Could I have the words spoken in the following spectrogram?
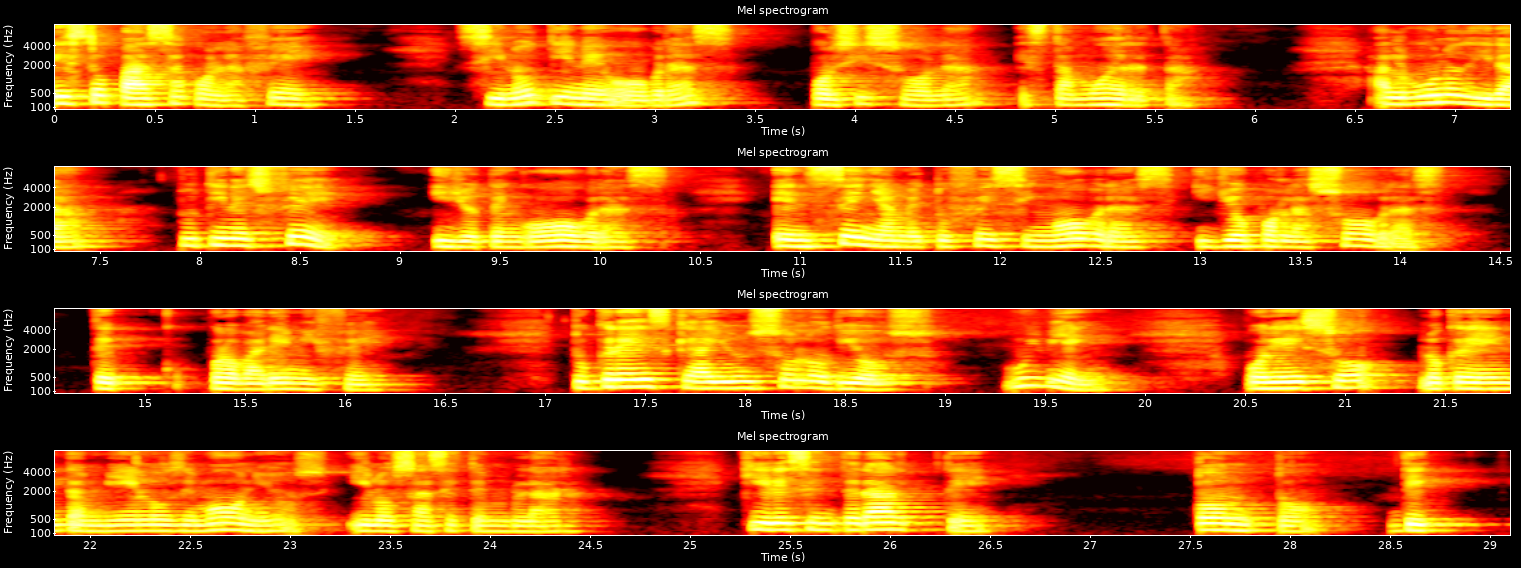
Esto pasa con la fe. Si no tiene obras, por sí sola está muerta. Alguno dirá, tú tienes fe y yo tengo obras. Enséñame tu fe sin obras y yo por las obras te probaré mi fe. Tú crees que hay un solo Dios. Muy bien. Por eso lo creen también los demonios y los hace temblar. ¿Quieres enterarte? Tonto de,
